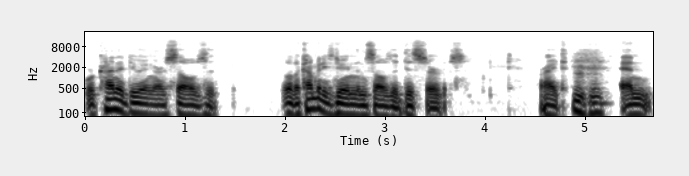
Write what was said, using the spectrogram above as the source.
we're kind of doing ourselves a, well the company's doing themselves a disservice right? Mm-hmm. And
